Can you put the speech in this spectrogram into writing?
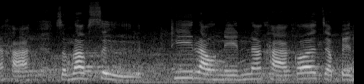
นะคะสำหรับสื่อที่เราเน้นนะคะก็จะเป็น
